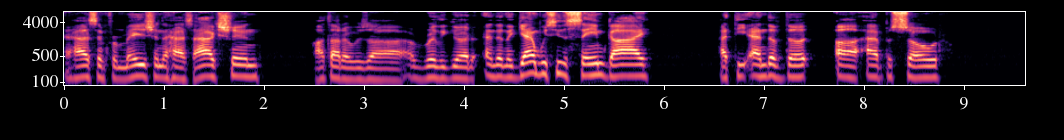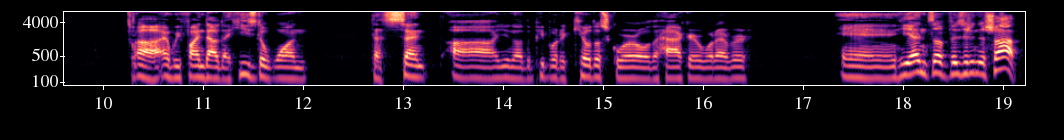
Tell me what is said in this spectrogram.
It has information. It has action. I thought it was uh, really good. And then again, we see the same guy at the end of the uh, episode. Uh, and we find out that he's the one that sent uh, you know, the people to kill the squirrel, the hacker, whatever. And he ends up visiting the shop.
